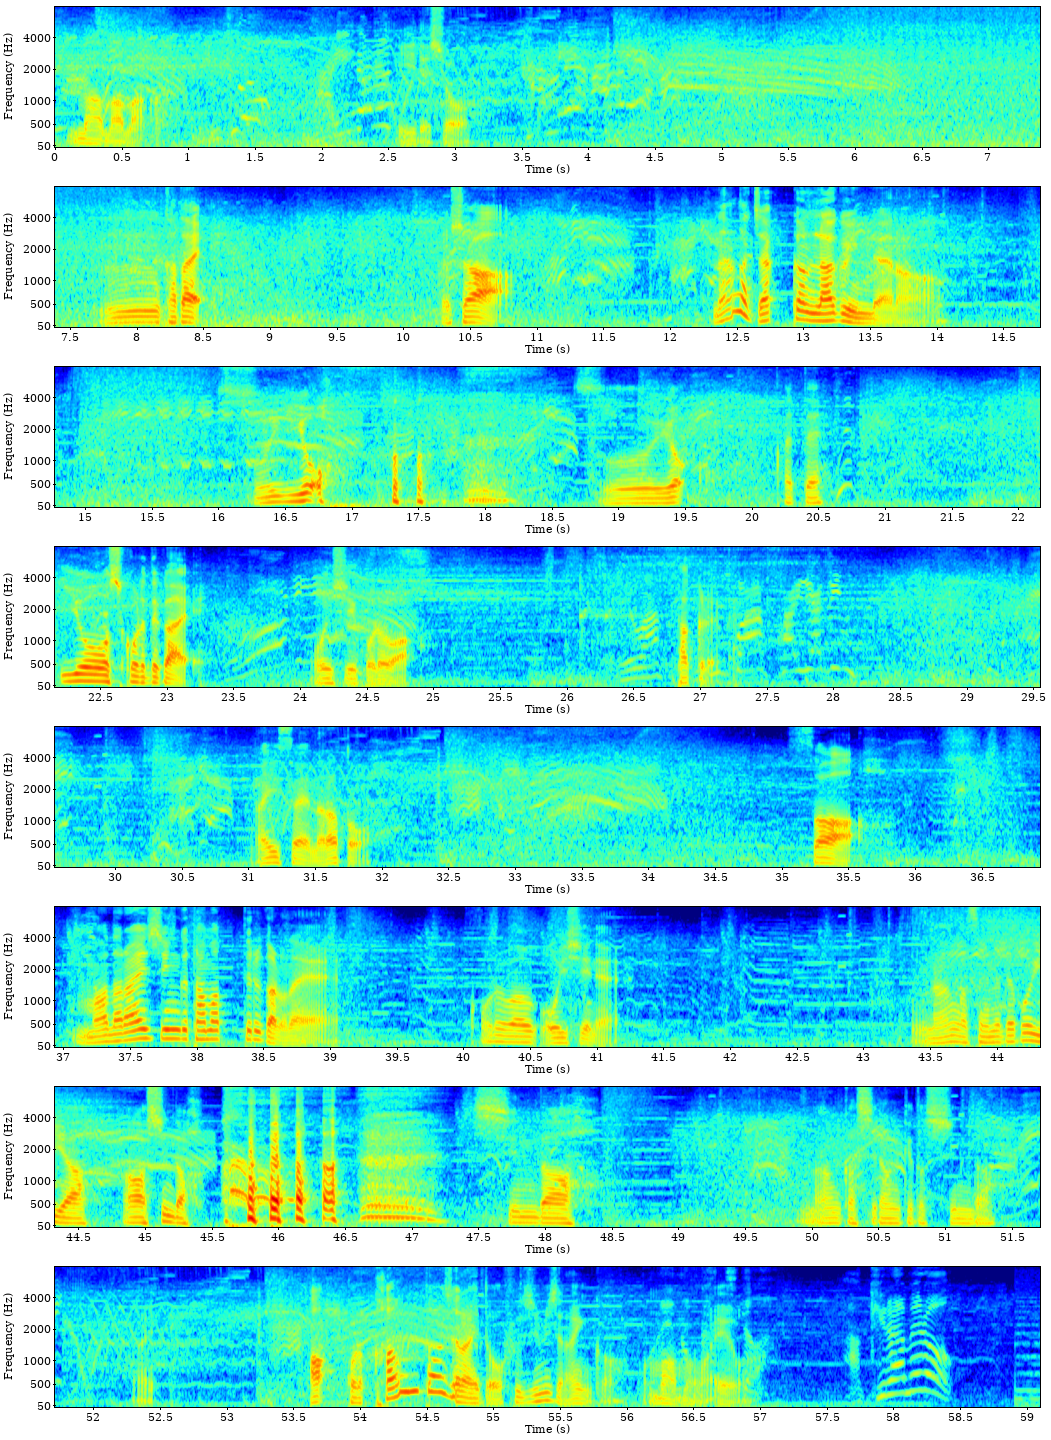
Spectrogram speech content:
い、まあまあまあ。いいでしょう。うーん硬い。よっしゃ。なんか若干ラグいんだよな。強っ。強っ。帰って。よーしこれでかい。美味しいこれは。タックル。はいさよならと。さあ。まだライジング溜まってるからね。これは美味しいね。なんか攻めてこいや。ああ死んだ。死んだ。なんか知らんけど死んだ。はい。あ、これカウンターじゃないと不死身じゃないんか？まあまあ、ええわ。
